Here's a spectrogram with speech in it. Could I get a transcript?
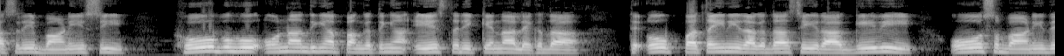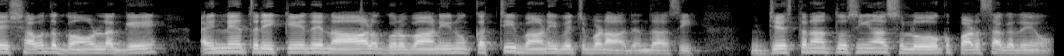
ਅਸਲੀ ਬਾਣੀ ਸੀ, ਹੂਬਹੂ ਉਹਨਾਂ ਦੀਆਂ ਪੰਕਤੀਆਂ ਇਸ ਤਰੀਕੇ ਨਾਲ ਲਿਖਦਾ ਤੇ ਉਹ ਪਤਾ ਹੀ ਨਹੀਂ ਲੱਗਦਾ ਸੀ, ਰਾਗੀ ਵੀ ਉਸ ਬਾਣੀ ਦੇ ਸ਼ਬਦ ਗਾਉਣ ਲੱਗੇ, ਇੰਨੇ ਤਰੀਕੇ ਦੇ ਨਾਲ ਗੁਰਬਾਣੀ ਨੂੰ ਕੱਚੀ ਬਾਣੀ ਵਿੱਚ ਬਣਾ ਦਿੰਦਾ ਸੀ। ਜਿਸ ਤਰ੍ਹਾਂ ਤੁਸੀਂ ਆ ਸ਼ਲੋਕ ਪੜ੍ਹ ਸਕਦੇ ਹੋ,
